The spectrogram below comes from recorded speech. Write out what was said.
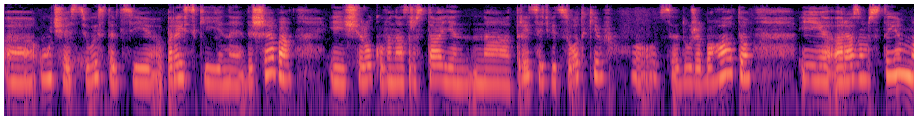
е, участь у виставці паризькій не дешева. І щороку вона зростає на 30%. Це дуже багато. І разом з тим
